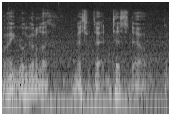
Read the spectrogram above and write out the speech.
So I ain't really gonna uh, mess with that and test it out. But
